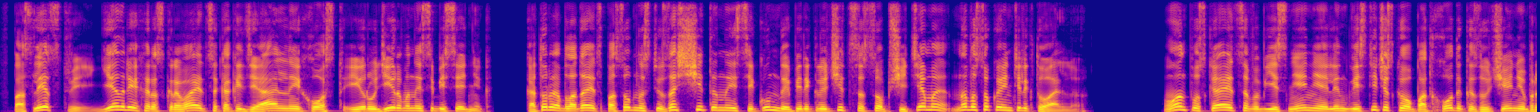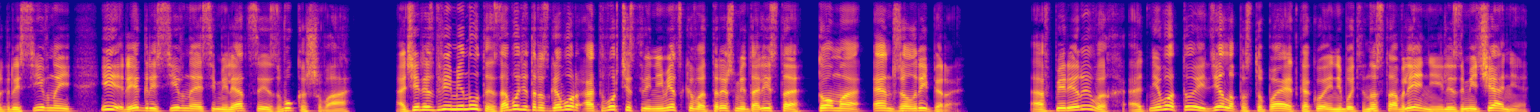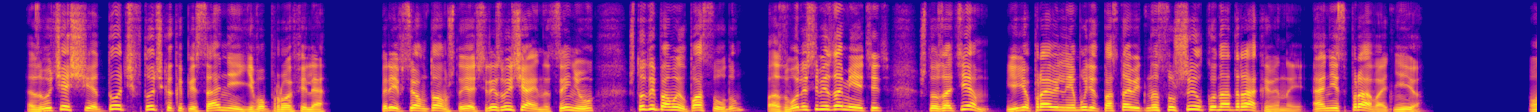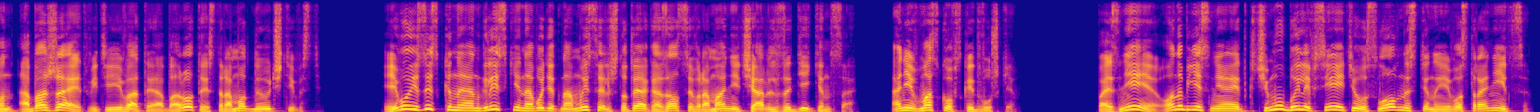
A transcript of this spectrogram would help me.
Впоследствии Генрих раскрывается как идеальный хост и эрудированный собеседник, который обладает способностью за считанные секунды переключиться с общей темы на высокоинтеллектуальную. Он пускается в объяснение лингвистического подхода к изучению прогрессивной и регрессивной ассимиляции звука шва, а через две минуты заводит разговор о творчестве немецкого трэш-металлиста Тома Энджел Риппера. А в перерывах от него то и дело поступает какое-нибудь наставление или замечание, звучащее точь-в-точь как описание его профиля. При всем том, что я чрезвычайно ценю, что ты помыл посуду, позволю себе заметить, что затем ее правильнее будет поставить на сушилку над раковиной, а не справа от нее. Он обожает витиеватые обороты и старомодную учтивость. Его изысканный английский наводит на мысль, что ты оказался в романе Чарльза Диккенса, а не в московской двушке. Позднее он объясняет, к чему были все эти условности на его странице.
